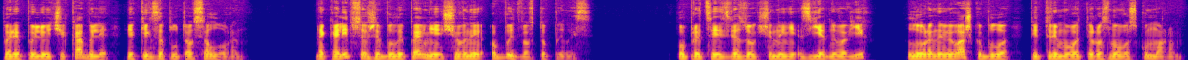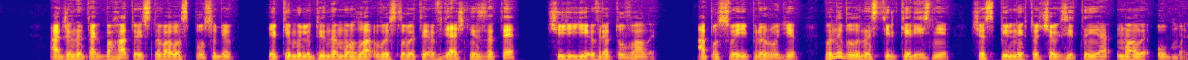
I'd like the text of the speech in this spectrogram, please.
перепилюючи кабелі, в яких заплутався Лорен. На Каліпсо вже були певні, що вони обидва втопились. Попри цей зв'язок, що нині з'єднував їх, Лоренові важко було підтримувати розмову з кумаром. Адже не так багато існувало способів, якими людина могла висловити вдячність за те, що її врятували, а по своїй природі вони були настільки різні, що спільних точок зіткнення мали обмаль.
